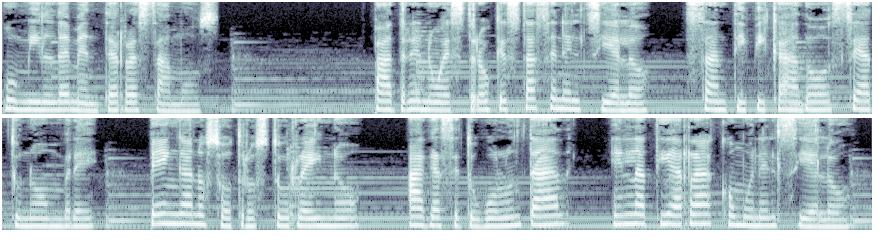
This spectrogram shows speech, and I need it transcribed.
humildemente rezamos. Padre nuestro que estás en el cielo, santificado sea tu nombre Venga a nosotros tu reino, hágase tu voluntad en la tierra como en el cielo.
